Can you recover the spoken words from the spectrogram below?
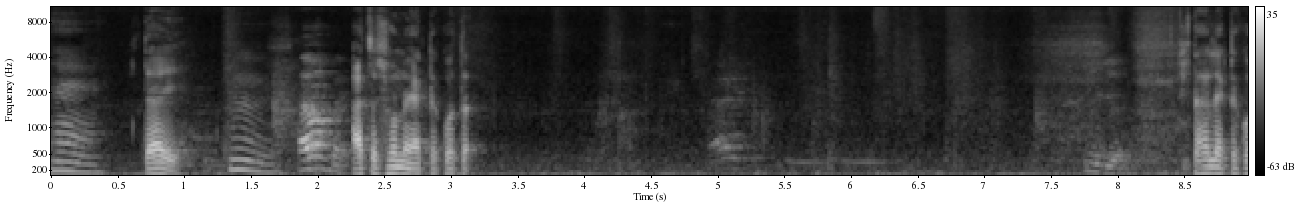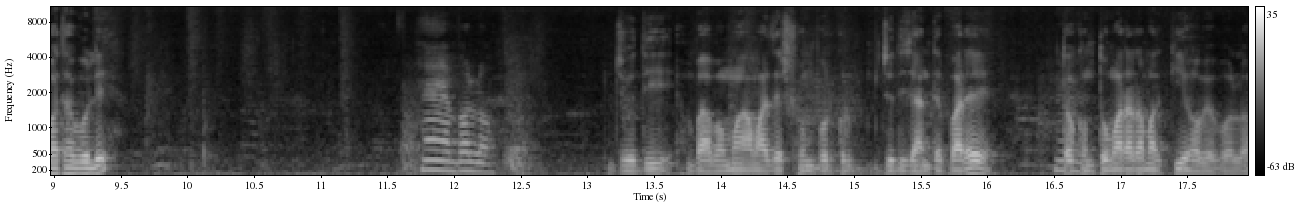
হ্যাঁ। তাই? হুম। আচ্ছা শোনো একটা কথা। তাহলে একটা কথা বলি। হ্যাঁ বলো। যদি বাবা মা আমাদের সম্পর্ক যদি জানতে পারে তখন তোমার আর আমার কি হবে বলো?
